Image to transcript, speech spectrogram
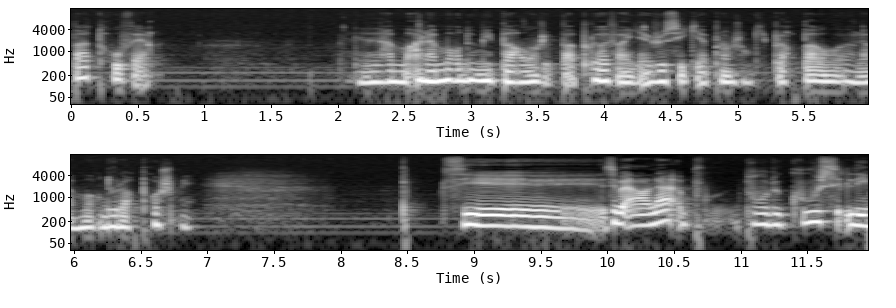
pas trop faire à la mort de mes parents, j'ai pas pleuré. Enfin, je sais qu'il y a plein de gens qui pleurent pas à la mort de leurs proches, mais c'est, alors là, pour le coup, les,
